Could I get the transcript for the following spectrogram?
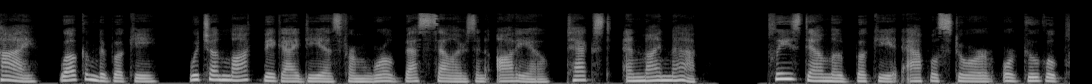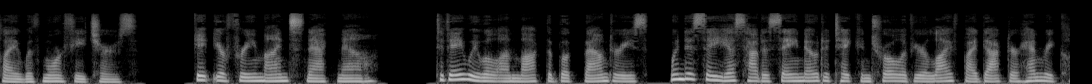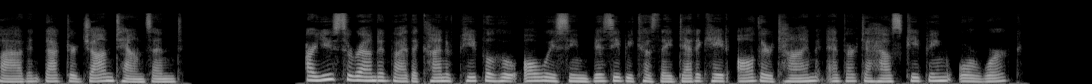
Hi, welcome to Bookey, which unlock big ideas from world bestsellers in audio, text, and mind map. Please download Bookey at Apple Store or Google Play with more features. Get your free mind snack now. Today we will unlock the book Boundaries When to Say Yes, How to Say No to Take Control of Your Life by Dr. Henry Cloud and Dr. John Townsend. Are you surrounded by the kind of people who always seem busy because they dedicate all their time and effort to housekeeping or work?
